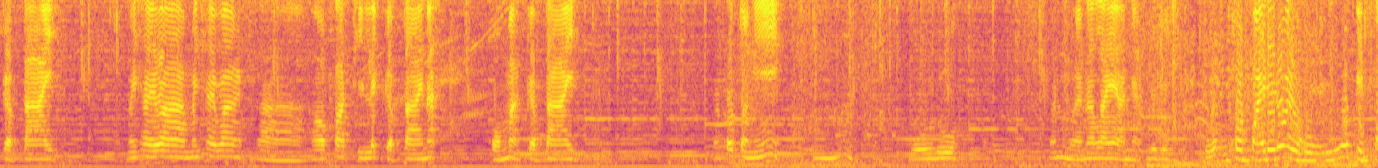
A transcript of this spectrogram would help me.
เกือบตาย ไม่ใช่ว่าไม่ใช่ว่าอ่าอัลฟาทีเล็กเกือบตายนะ ผมอะเกือบตาย แล้วก็ตัวนี้ดูดูมันเหมือนอะไรอะเนี่ยดูดิโอ้โหคนไฟได้ด้วยโอ้โหปิดไฟ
